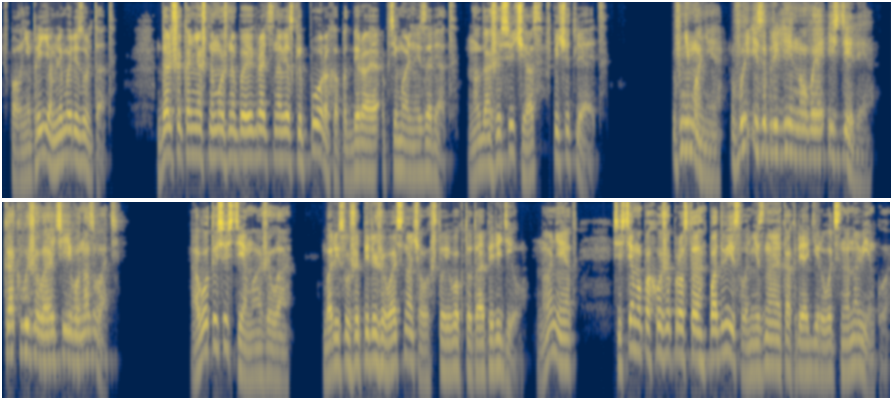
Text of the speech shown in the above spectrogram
Вполне приемлемый результат. Дальше, конечно, можно поиграть с навеской пороха, подбирая оптимальный заряд. Но даже сейчас впечатляет. Внимание! Вы изобрели новое изделие. Как вы желаете его назвать? А вот и система ожила. Борис уже переживать начал, что его кто-то опередил. Но нет. Система, похоже, просто подвисла, не зная, как реагировать на новинку.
